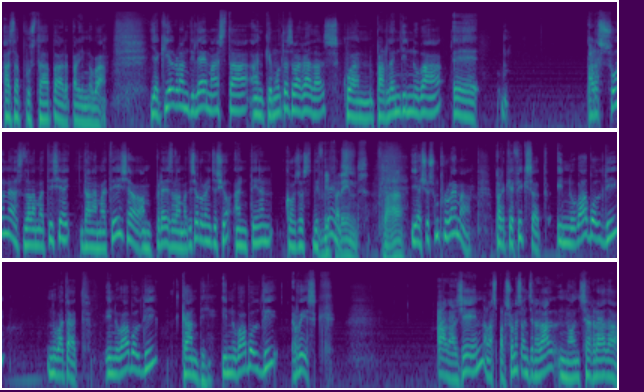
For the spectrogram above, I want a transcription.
has d'apostar per, per innovar. I aquí el gran dilema està en que moltes vegades, quan parlem d'innovar, eh, persones de la mateixa, de la mateixa empresa, de la mateixa organització, entenen coses diferents. Diferents, clar. I això és un problema, perquè fixa't, innovar vol dir novetat, innovar vol dir canvi, innovar vol dir risc. A la gent, a les persones en general, no ens agrada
